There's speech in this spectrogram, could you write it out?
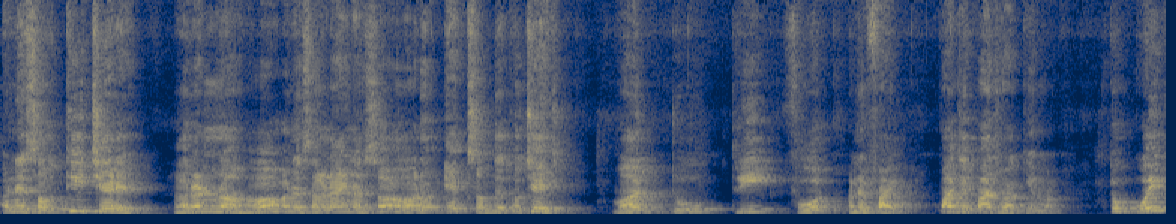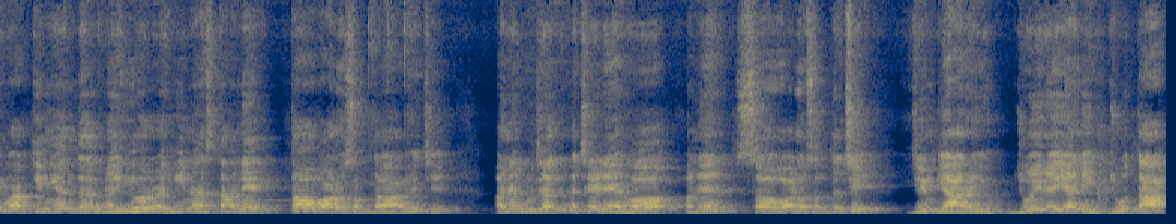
અને સૌથી છેડે હરણના હ અને શરણાઈના સ વાળો એક શબ્દ તો છે જ. વન, ટુ, થ્રી, ફોર અને ફાઈવ. પાંચે પાંચ વાક્યમાં. તો કોઈક વાક્યની અંદર રહ્યો રહીના સ્થાને ત વાળો શબ્દ આવે છે અને ગુજરાતીના છેડે હ અને સ વાળો શબ્દ છે. જેમ કે આ રહ્યું. જોઈ રહ્યા નહીં, જોતા,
